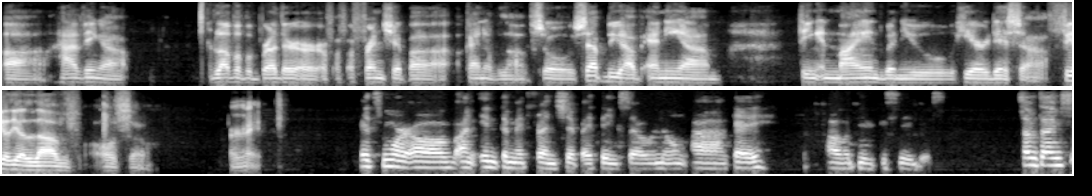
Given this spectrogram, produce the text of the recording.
uh, having a love of a brother or a, a friendship uh, kind of love. So, Sep, do you have any um, thing in mind when you hear this uh, filial love also? All right. It's more of an intimate friendship, I think. So, no, uh, okay, how would you say this? Sometimes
